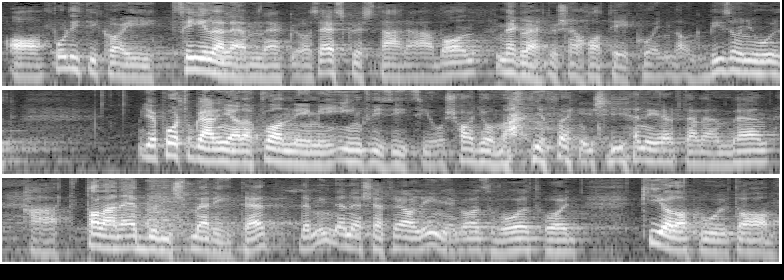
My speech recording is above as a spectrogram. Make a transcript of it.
a politikai félelemnek az eszköztárában meglehetősen hatékonynak bizonyult, Ugye Portugáliának van némi inkvizíciós hagyománya, és ilyen értelemben, hát talán ebből is merített, de minden esetre a lényeg az volt, hogy kialakult a,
